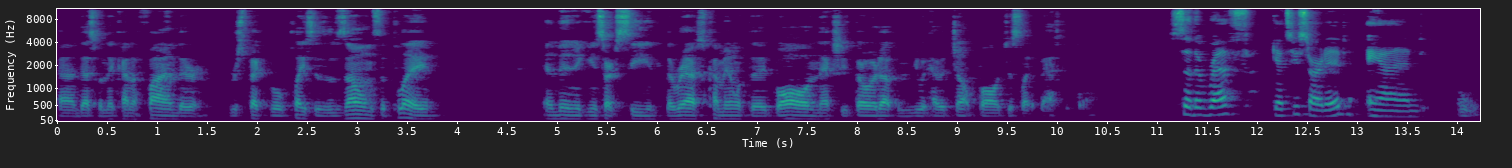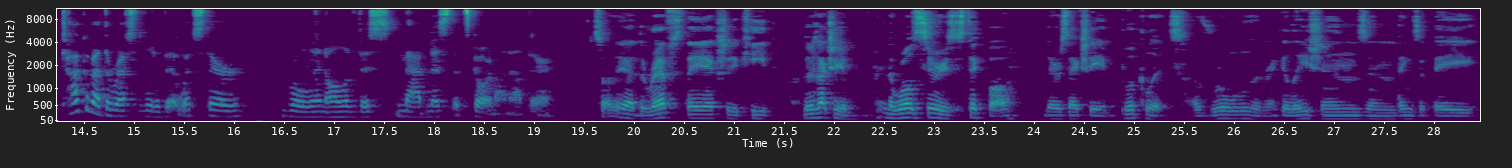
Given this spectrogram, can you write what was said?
uh, that's when they kind of find their respectable places of zones to play. And then you can start to see the refs come in with the ball and actually throw it up. And you would have a jump ball just like basketball. So the ref gets you started. And talk about the refs a little bit. What's their role in all of this madness that's going on out there? So yeah, the refs they actually keep. There's actually a, in the World Series of stickball. There's actually a booklet of rules and regulations and things that they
